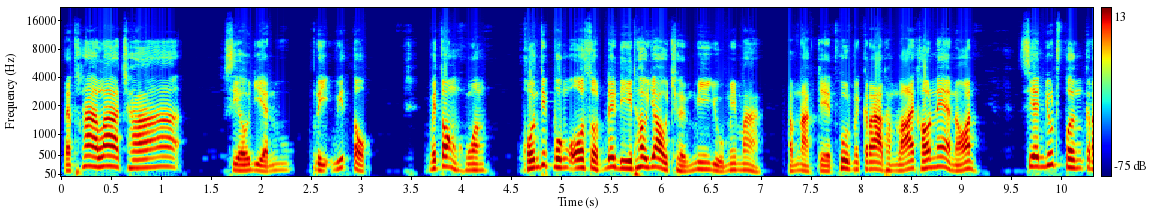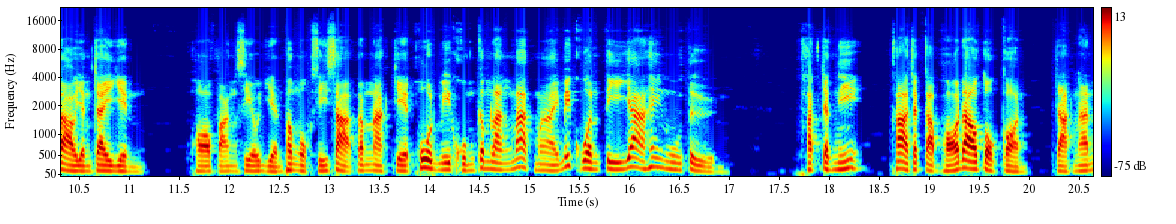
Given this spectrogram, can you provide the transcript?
แต่ถ้าล่าช้า เสียวเหยียนปริวิตก ไม่ต้องห่วง คนที่ปรุงโอสถได้ดีเท่าเย่าเฉิงมีอยู่ไม่มากตำหนักเจดพูดไม่กล้าทำร้ายเขาแน่นอน เซียนยุทธเฟิงกล่าวอย่างใจเย็น พอฟังเซียวเหยียนพงกศีรษะตำหนักเจดพูดมีขุมกำลังมากมาย ไม่ควรตีหญ้าให้งูตื่น ถัดจากนี้ข้าจะกลับหอดาวตกก่อน จากนั้น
